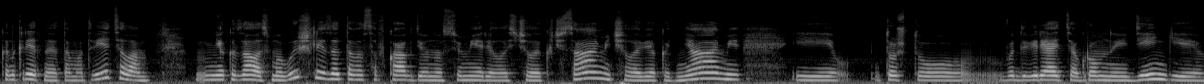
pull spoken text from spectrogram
конкретно я там ответила. Мне казалось, мы вышли из этого совка, где у нас все мерилось часами, человека днями, и то, что вы доверяете огромные деньги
